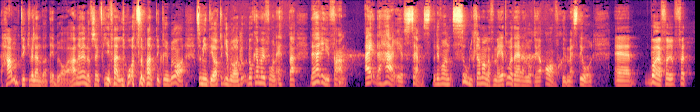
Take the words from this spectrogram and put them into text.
han tycker väl ändå att det är bra. Han har ju ändå försökt skriva en låt som han tycker är bra, som inte jag tycker är bra. Då, då kan man ju få en etta. Det här är ju fan nej, det här är sämst. Det var en solklar nolla för mig. Jag tror att det här är den låten jag avskyr mest i år. Eh, bara för, för att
